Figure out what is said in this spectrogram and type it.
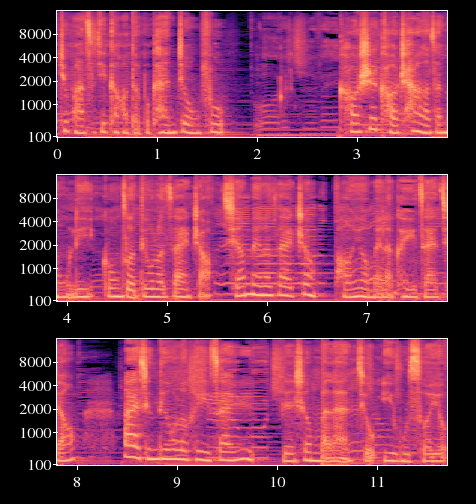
就把自己搞得不堪重负。考试考差了再努力，工作丢了再找，钱没了再挣，朋友没了可以再交，爱情丢了可以再遇。人生本来就一无所有，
